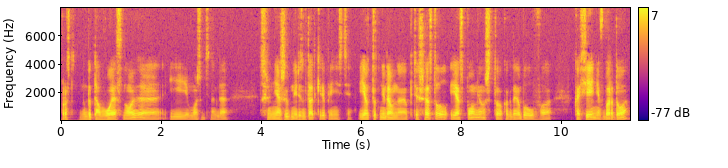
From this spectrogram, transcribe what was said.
просто на бытовой основе и, может быть, иногда совершенно неожиданные результаты какие-то принести. И я вот тут недавно путешествовал, и я вспомнил, что когда я был в кофейне в Бордо,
